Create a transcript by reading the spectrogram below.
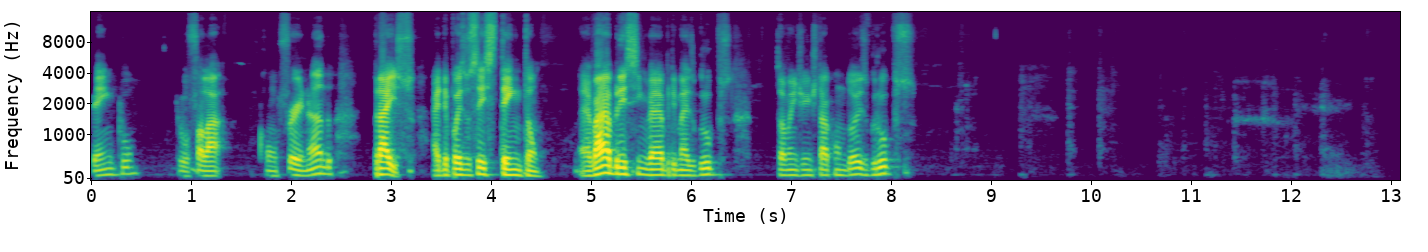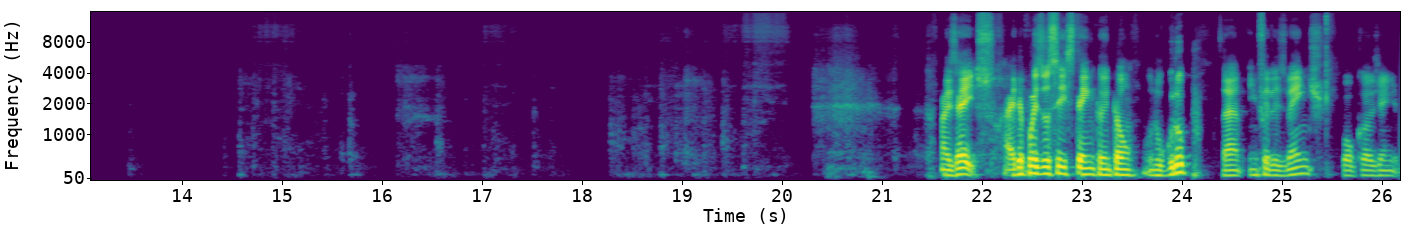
tempo. Eu vou falar com o Fernando para isso. Aí depois vocês tentam. É, vai abrir sim, vai abrir mais grupos. Atualmente a gente está com dois grupos. Mas é isso. Aí depois vocês tentam, então, no grupo, né? Infelizmente, pouca gente,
